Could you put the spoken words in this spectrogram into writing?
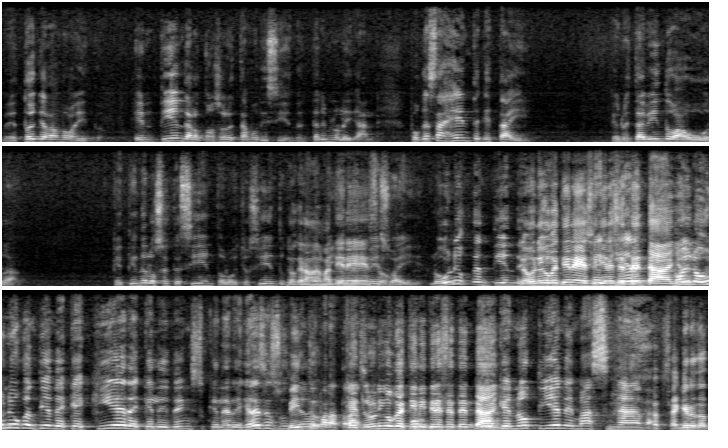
me estoy quedando bajito, entienda lo que nosotros estamos diciendo en términos legales. Porque esa gente que está ahí, que nos está viendo ahora, que tiene los 700, los 800, que, no, que nada más tiene eso. ahí. Lo único que entiende... Lo único que, tiene eso, tiene 70 años. No, y lo único que entiende es que quiere que le den, que le regresen su dinero para atrás. Que es lo único que tiene y tiene 70 años. Porque no tiene más nada. o sea, que no está,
